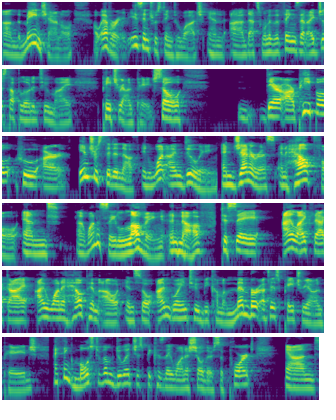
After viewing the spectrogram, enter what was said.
on the main channel. However, it is interesting to watch, and uh, that's one of the things that I just uploaded to my Patreon page. So there are people who are interested enough in what I'm doing and generous and helpful and I want to say loving enough to say, I like that guy. I want to help him out. And so I'm going to become a member of his Patreon page. I think most of them do it just because they want to show their support. And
